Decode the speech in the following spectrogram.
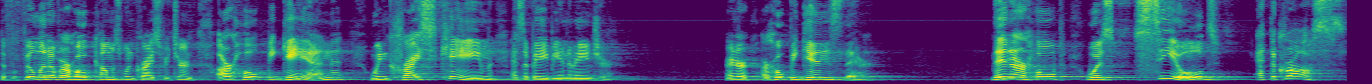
The fulfillment of our hope comes when Christ returned. Our hope began when Christ came as a baby in a manger. Right? Our, our hope begins there. Then our hope was sealed at the cross.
